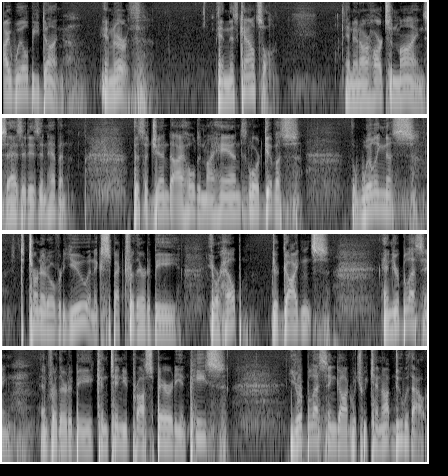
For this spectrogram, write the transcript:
I will be done in earth, in this council, and in our hearts and minds as it is in heaven. This agenda I hold in my hand, Lord, give us the willingness to turn it over to you and expect for there to be your help, your guidance, and your blessing, and for there to be continued prosperity and peace. Your blessing, God, which we cannot do without.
